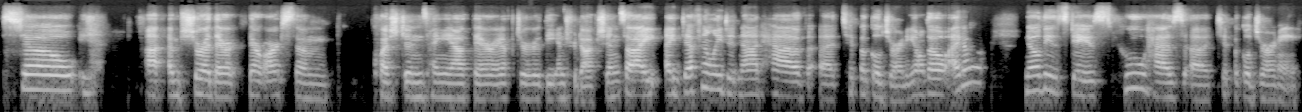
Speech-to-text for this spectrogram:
so I'm sure there there are some questions hanging out there after the introduction. So I, I definitely did not have a typical journey, although I don't know these days who has a typical journey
